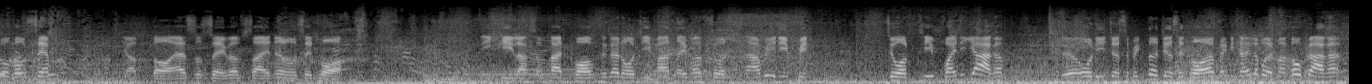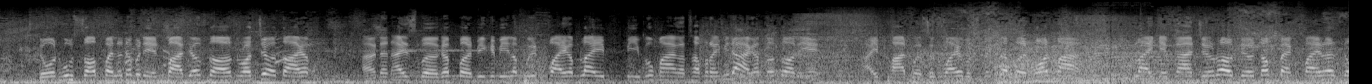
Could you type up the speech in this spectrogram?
ตัวเของเซฟย้ำต่อแอสโซเซฟครับใส่เนอร์ขอเซนทอร์นี่คีย์หลักสำคัญของทางด้านโอจีมาเต็มครับส่วนนาวีนี่ปิดโจทย์ทีมไฟนี่ยากครับ เจอโอดีเจอสเปกเตอร์เจอเซนทอร์แม็กนี่ใช้ระเบิดมาเข้ากลางฮะโดนฮุบซ้อมไปแล้วดับเบิลเดนบาดย้ำต่อโรเจอร์ตายครับทางด้านไอซ์เบิร์กครับเปิดบีคบีแล้วพื้นไฟครับไล่บีบเข้ามาก็ทำอะไรไม่ได้ครับตอนตอนนี้ไอผ่านเปิดซึงไว้บนสเปกเตอร์เปิดพอนมาไล่เก็บงานเจอเราเจอน็อกแบกไปแล้วโด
